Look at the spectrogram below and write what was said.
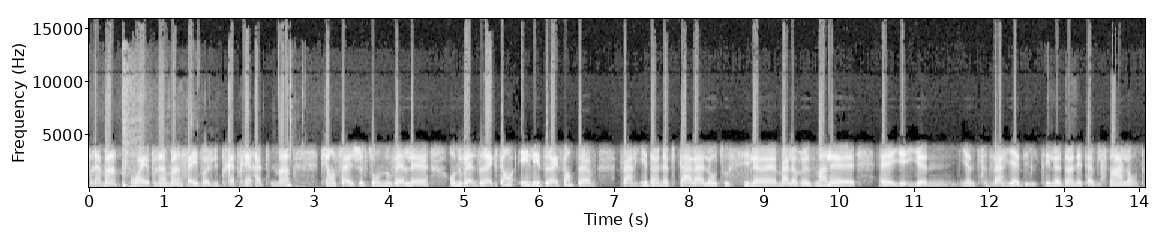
Vraiment, oui, vraiment. Ça évolue très, très rapidement. Puis on s'ajuste aux nouvelles, euh, aux nouvelles directions. Et les directions peuvent varier d'un hôpital à l'autre aussi. Là, malheureusement, il euh, y, y, a une petite variabilité d'un établissement à l'autre.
